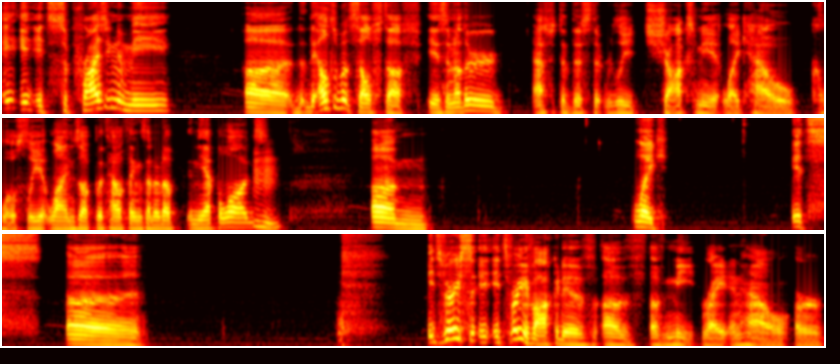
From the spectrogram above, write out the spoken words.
it, it's surprising to me. Uh, the, the ultimate self stuff is another aspect of this that really shocks me at like how closely it lines up with how things ended up in the epilogues. Mhm. Um, like it's uh. It's very it's very evocative of of meat, right? And how, or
